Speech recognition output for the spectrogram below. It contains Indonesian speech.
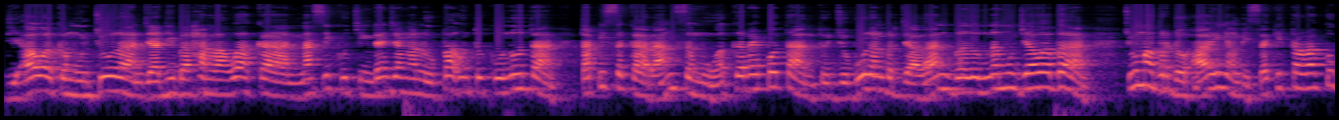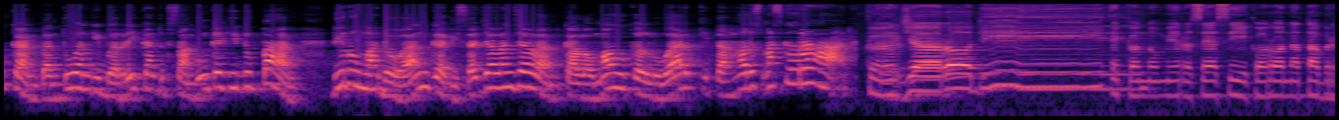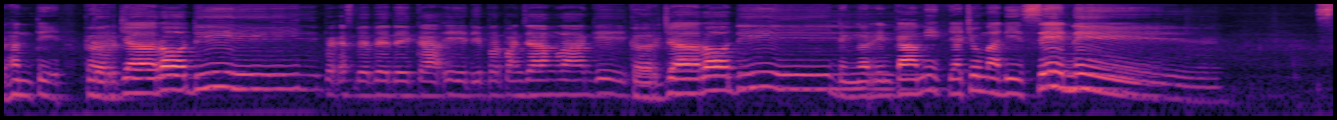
Di awal kemunculan jadi bahan lawakan, nasi kucing dan jangan lupa untuk kunutan. Tapi sekarang semua kerepotan, tujuh bulan berjalan belum nemu jawaban. Cuma berdoa yang bisa kita lakukan, bantuan diberikan untuk sambung kehidupan. Di rumah doang gak bisa jalan-jalan, kalau mau keluar kita harus maskeran. Kerja Rodi, ekonomi resesi, corona tak berhenti. Kerja Rodi, PSBB DKI diperpanjang lagi. kerja Rodi, dengerin kami ya cuma di sini.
